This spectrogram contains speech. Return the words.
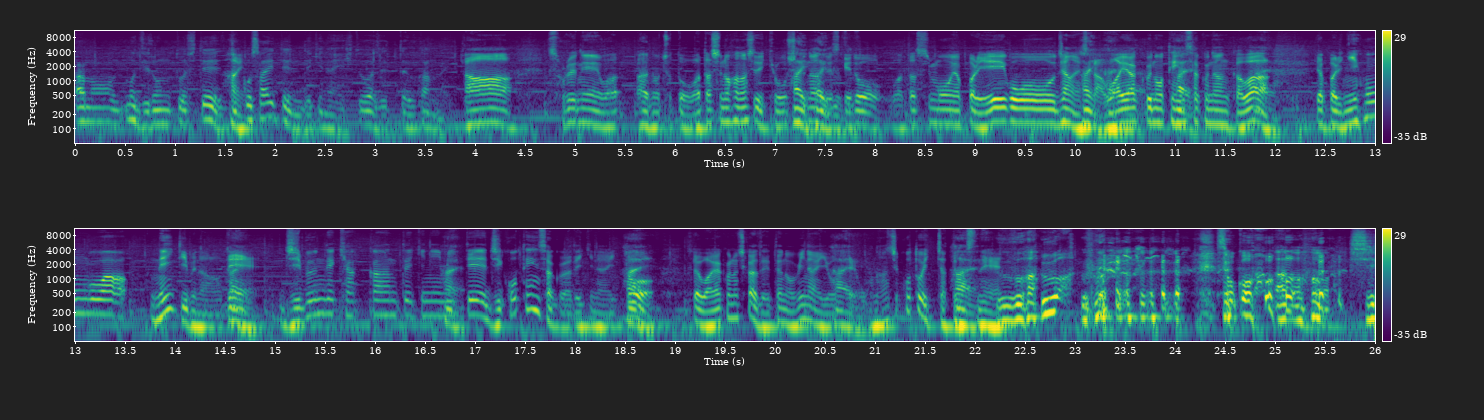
あのもう持論として自己採点できない人は絶対受かんない、はい、ああそれねわあのちょっと私の話で恐縮なんですけど、はい。はい、私もやっぱり英語じゃないですか、和訳の添削なんかは、やっぱり日本語はネイティブなので、自分で客観的に見て自己添削ができないと、それ和訳の力絶対伸びないよって同じこと言っちゃってますね。はい、うわ。うわ。そこあのし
